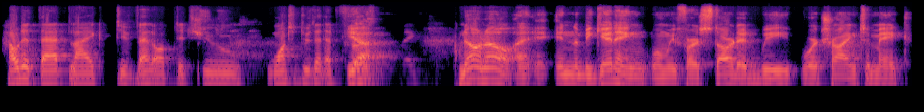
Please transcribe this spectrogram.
how did that like develop? Did you want to do that at first? Yeah. no, no. In the beginning, when we first started, we were trying to make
